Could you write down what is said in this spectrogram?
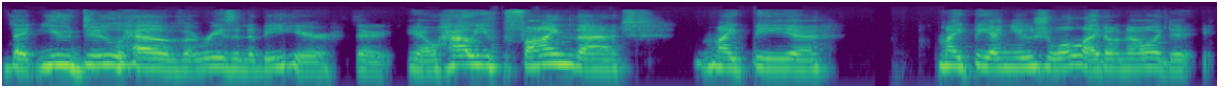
that you do have a reason to be here there you know how you find that might be uh, might be unusual. I don't know. It,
